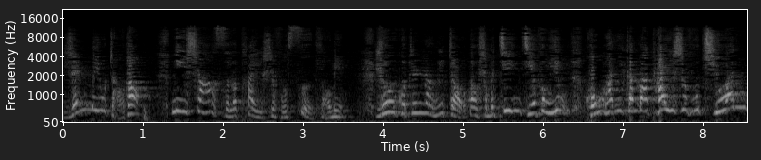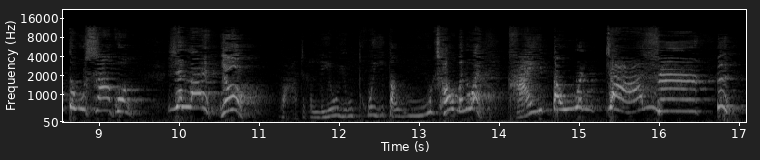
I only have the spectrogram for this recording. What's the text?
人没有找到，你杀死了太师府四条命。如果真让你找到什么金节凤英，恐怕你敢把太师府全都杀光。人来，有，把这个刘墉推到五朝门外，抬刀问斩。是。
